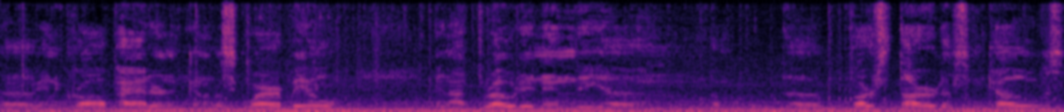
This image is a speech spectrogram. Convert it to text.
uh, in a crawl pattern, kind of a square bill, and I throwed it in the, uh, the, the first third of some coves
